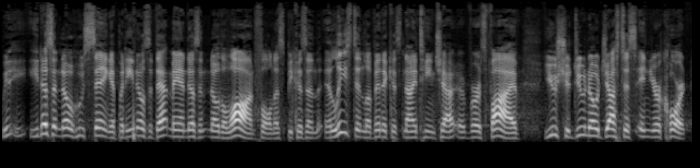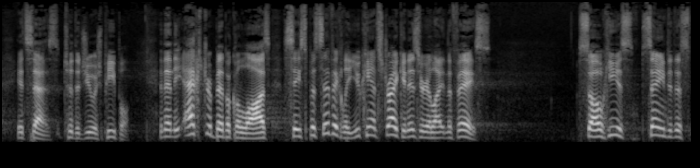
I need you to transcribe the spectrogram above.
We, he doesn't know who's saying it, but he knows that that man doesn't know the law in fullness because, in, at least in Leviticus 19, chapter, uh, verse 5, you should do no justice in your court, it says, to the Jewish people. And then the extra biblical laws say specifically you can't strike an Israelite in the face. So he is saying to this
